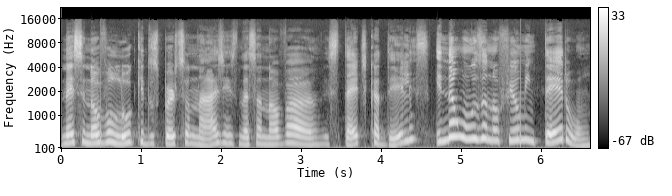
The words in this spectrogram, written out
nesse novo look dos personagens, nessa nova estética deles, e não usa no filme inteiro.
